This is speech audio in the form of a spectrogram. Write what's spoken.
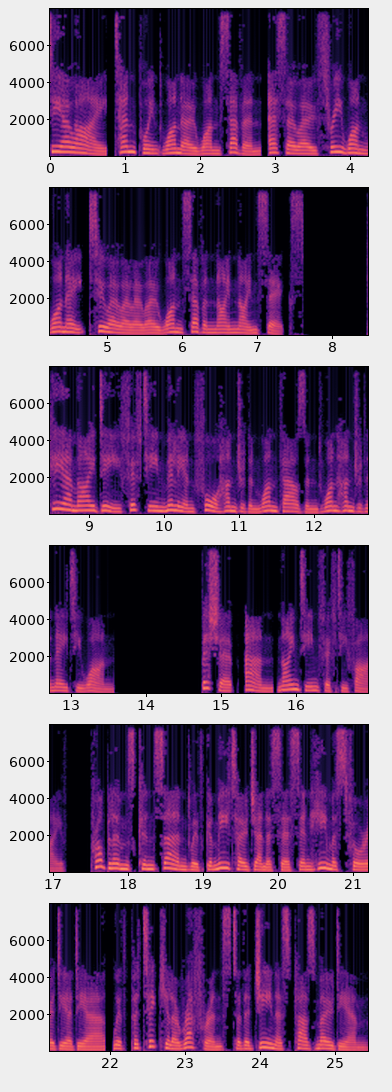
DOI 10.1017 S0031182000017996 PMID 15401181 Bishop, Anne 1955 Problems concerned with gametogenesis in Hemosporidiidae, with particular reference to the genus Plasmodium.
